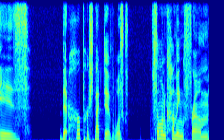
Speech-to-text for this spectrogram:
is that her perspective was someone coming from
